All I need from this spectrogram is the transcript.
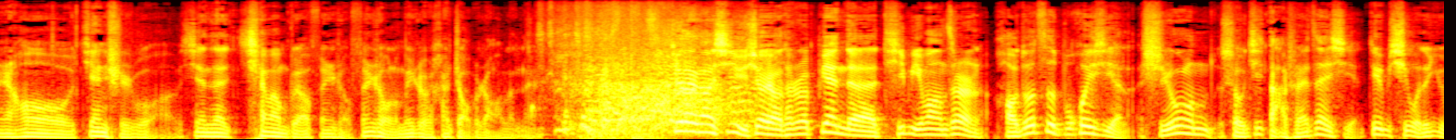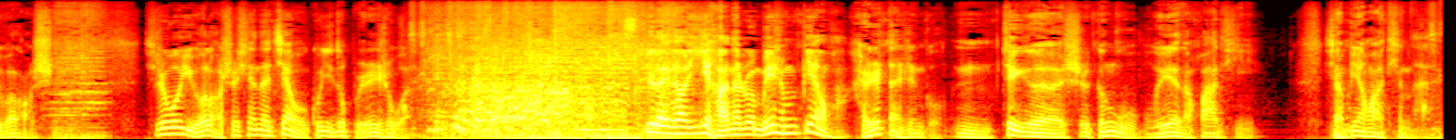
然后坚持住。现在千万不要分手，分手了没准还找不着了呢。就来看细雨笑笑，他说变得提笔忘字了，好多字不会写了，使用手机打出来再写。对不起，我的语文老师。其实我语文老师现在见我估计都不认识我了。就来看一涵，他说没什么变化，还是单身狗。嗯，这个是亘古不变的话题，想变化挺难的。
